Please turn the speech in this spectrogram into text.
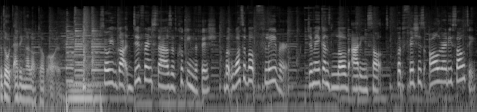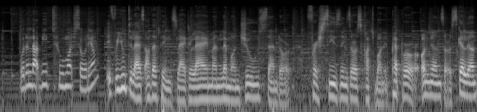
without adding a lot of oil. So we've got different styles of cooking the fish, but what about flavor? Jamaicans love adding salt, but fish is already salty. Wouldn't that be too much sodium? If we utilize other things like lime and lemon juice and or fresh seasonings or scotch bonnet pepper or onions or scallion,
